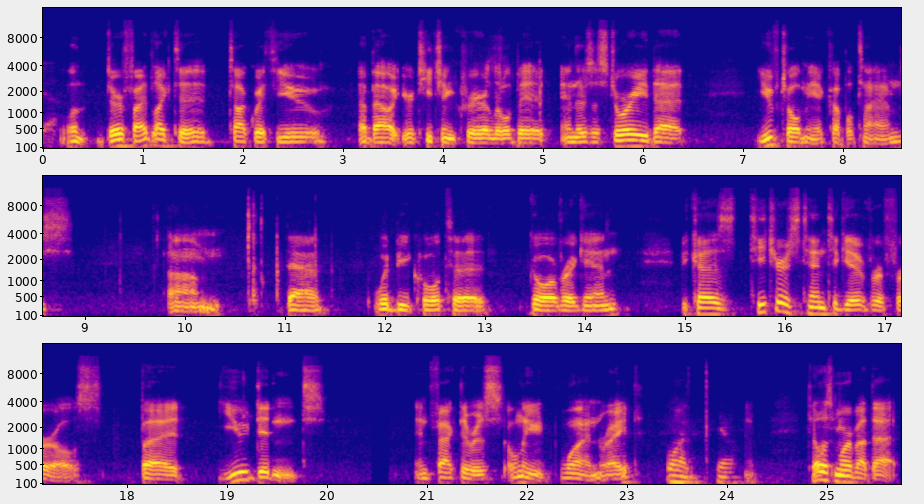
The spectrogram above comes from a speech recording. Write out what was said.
Yeah. Well, Durf, I'd like to talk with you about your teaching career a little bit. And there's a story that you've told me a couple times um, that would be cool to go over again because teachers tend to give referrals, but you didn't. In fact, there was only one, right? one yeah Tell us more about that.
